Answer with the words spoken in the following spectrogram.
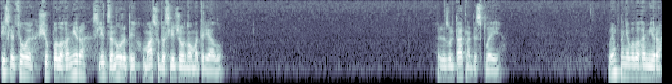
Після цього щуп вологоміра слід занурити у масу досліджуваного матеріалу. Результат на дисплеї. Вимкнення вологоміра.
